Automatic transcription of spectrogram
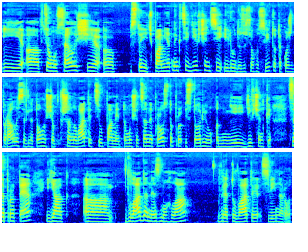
І е, в цьому селищі е, стоїть пам'ятник цій дівчинці, і люди з усього світу також збиралися для того, щоб вшанувати цю пам'ять, тому що це не просто про історію однієї дівчинки, це про те, як влада не змогла врятувати свій народ.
